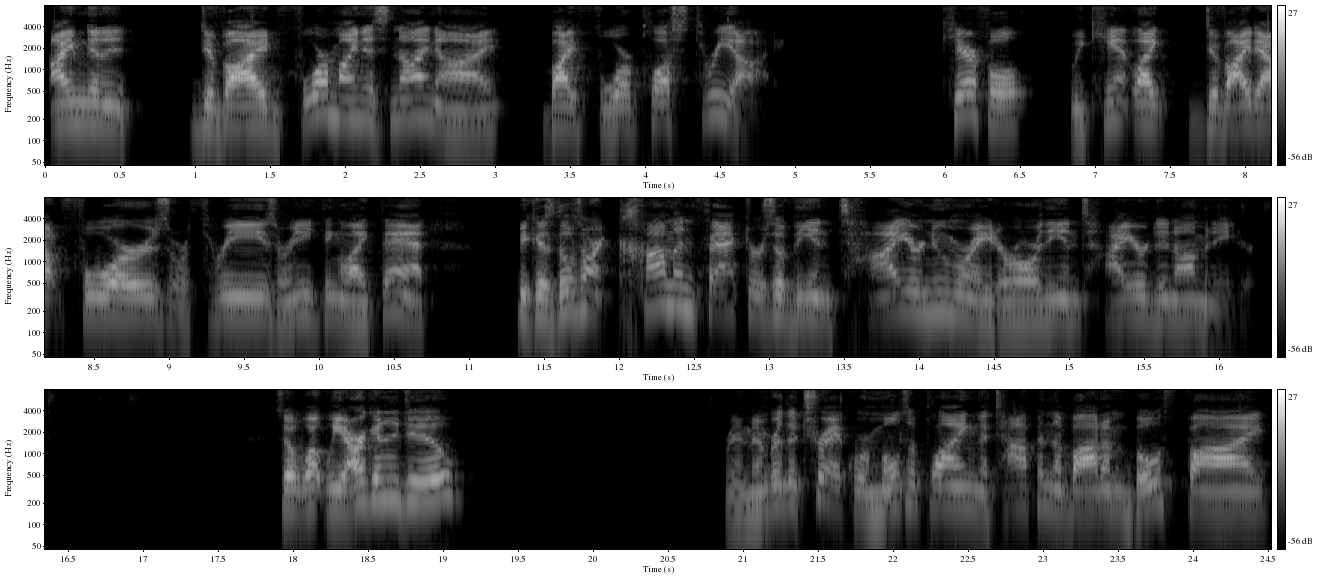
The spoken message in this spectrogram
I'm going to divide 4 minus 9i by 4 plus 3i. Careful, we can't like divide out 4s or 3s or anything like that because those aren't common factors of the entire numerator or the entire denominator. So what we are going to do, remember the trick, we're multiplying the top and the bottom both by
